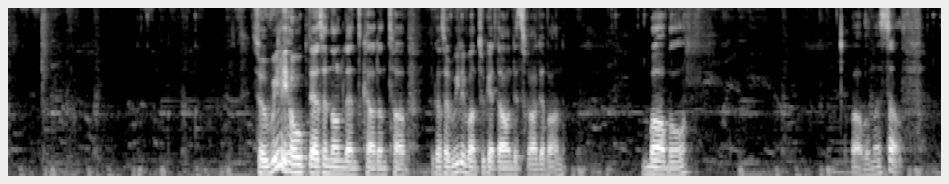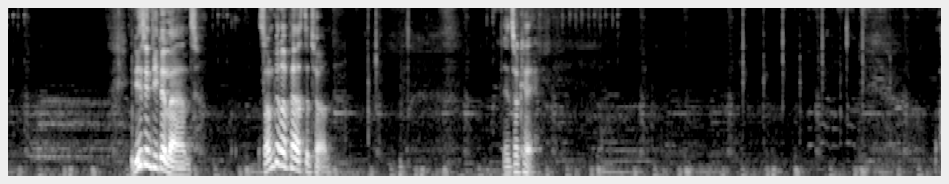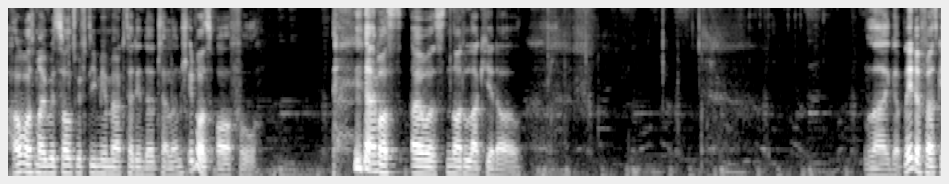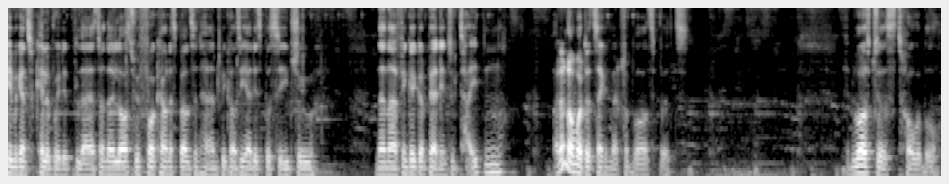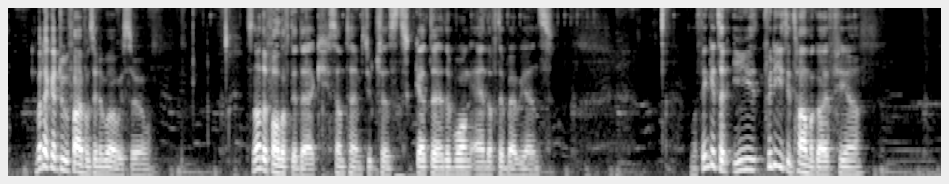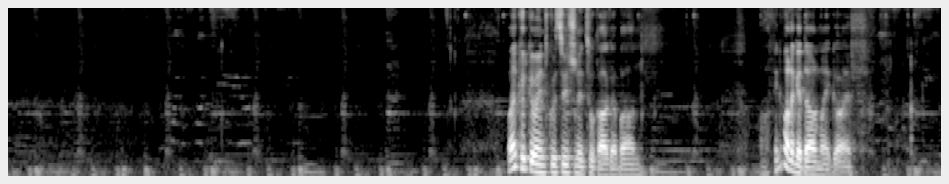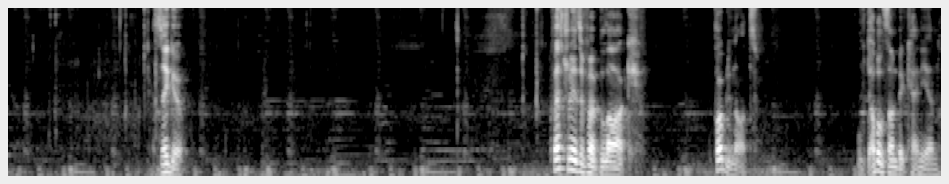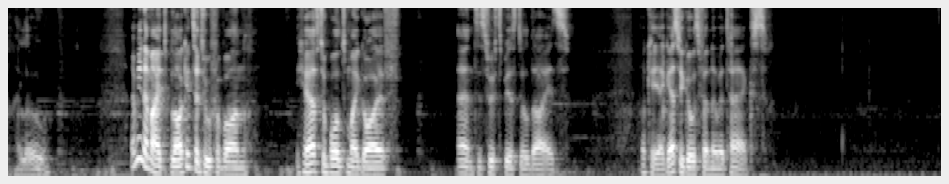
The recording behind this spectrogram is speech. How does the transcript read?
So I really hope there's a non-land card on top, because I really want to get down this Ragavan. Bauble. Bauble myself. It is indeed a land, so I'm gonna pass the turn. It's okay. How was my result with Dimir Murktide in the challenge? It was awful. I was I was not lucky at all. Like, I played the first game against Calibrated Blast and I lost with 4 counter spells in hand because he had his Boseiju. Then I think I got paired into Titan. I don't know what the second matchup was, but... It was just horrible. But I got two 5 in a row, so... It's not the fault of the deck. Sometimes you just get the, the wrong end of the variance. I think it's an e pretty easy Tarmogoyf here. I could go Inquisition into Ragavan. I think I want to get down my Goyf. There you go. Question is if I block. Probably not. Ooh, double Sunbaked Canyon. Hello. I mean, I might block. It's a 2 for 1. He has to bolt my Goyf. And the Swift Spear still dies. Okay, I guess he goes for no attacks.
